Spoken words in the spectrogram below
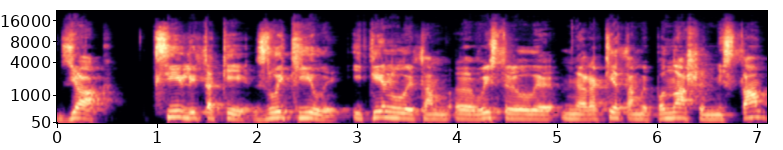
як ці літаки злетіли і кинули там, е, вистрілили ракетами по нашим містам,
